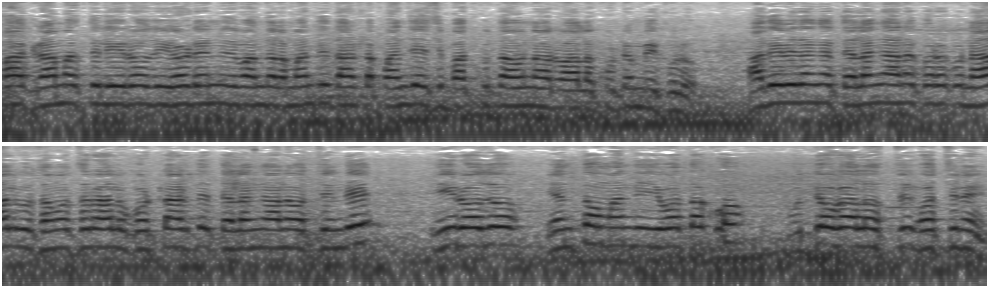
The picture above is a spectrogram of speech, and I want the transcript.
మా గ్రామస్తులు ఈ రోజు ఏడెనిమిది వందల మంది దాంట్లో పనిచేసి బతుకుతా ఉన్నారు వాళ్ళ కుటుంబీకులు. అదేవిధంగా తెలంగాణ కొరకు నాలుగు సంవత్సరాలు కొట్లాడితే తెలంగాణ వచ్చింది. ఈరోజు ఎంతోమంది ఎంతో మంది యువతకు ఉద్యోగాలు వచ్చి- వచ్చినాయి.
